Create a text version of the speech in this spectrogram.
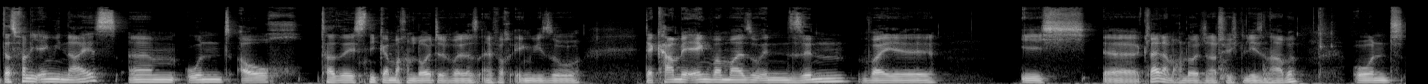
Das fand ich irgendwie nice. Ähm, und auch tatsächlich Sneaker machen Leute, weil das einfach irgendwie so, der kam mir irgendwann mal so in den Sinn, weil ich äh, Kleider machen Leute natürlich gelesen habe. Und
